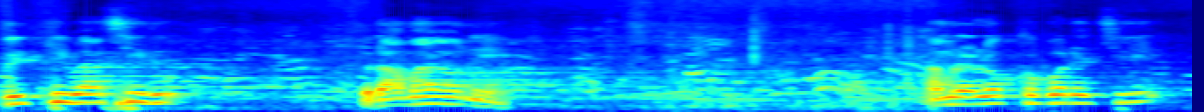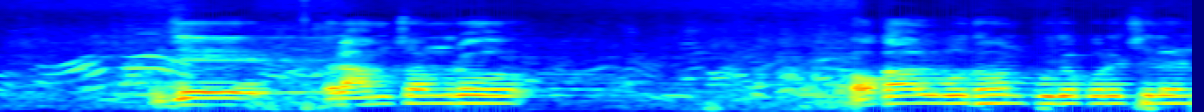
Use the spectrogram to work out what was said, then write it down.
কৃত্তিবাসীর রামায়ণে আমরা লক্ষ্য করেছি যে রামচন্দ্র অকাল বোধন পুজো করেছিলেন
